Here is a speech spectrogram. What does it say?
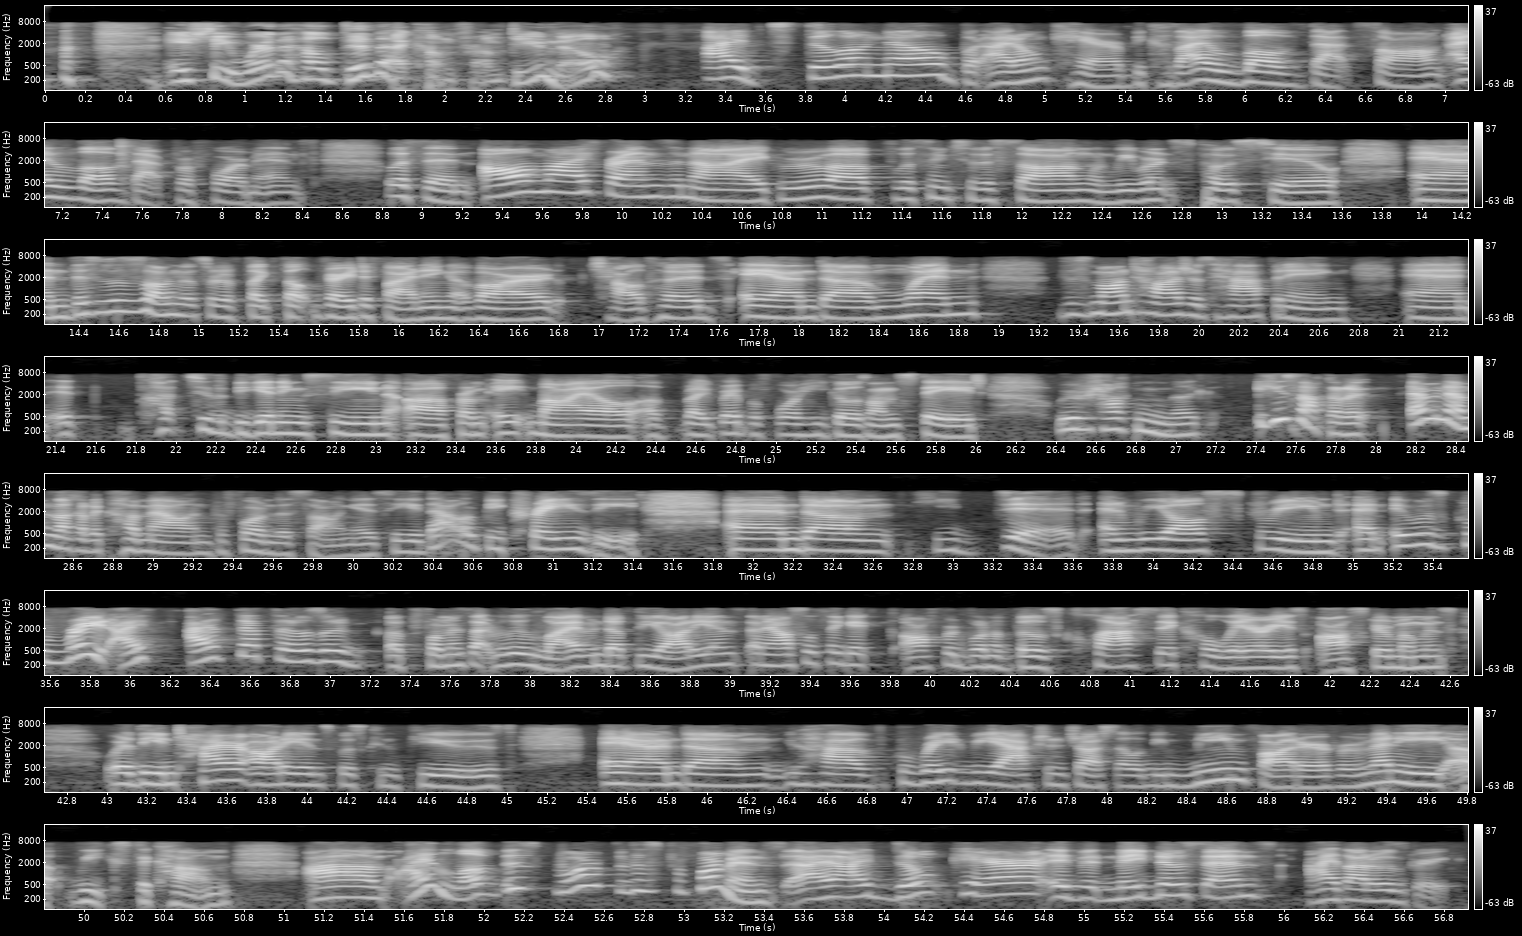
HT, where the hell did that come from? Do you know? I still don't know, but I don't care because I love that song. I love that performance. Listen, all my friends and I grew up listening to this song when we weren't supposed to, and this was a song that sort of like felt very defining of our childhoods. And um, when this montage was happening, and it cut to the beginning scene uh, from Eight Mile, of like right before he goes on stage, we were talking like, he's not gonna Eminem's not gonna come out and perform the song, is he? That would be crazy. And um, he did, and we all screamed, and it was great. I I thought that was a, a, performance that really livened up the audience, and I also think it offered one of those classic, hilarious Oscar moments where the entire audience was confused, and um, you have great reaction shots that would be meme fodder for many uh, weeks to come. Um, I love this this performance. I, I don't care if it made no sense. I thought it was great.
